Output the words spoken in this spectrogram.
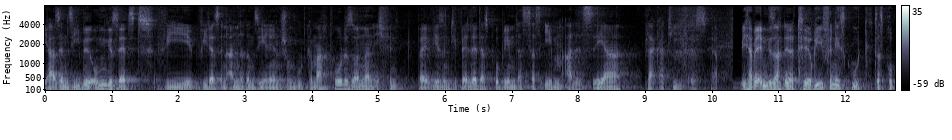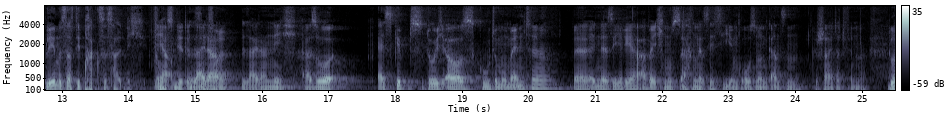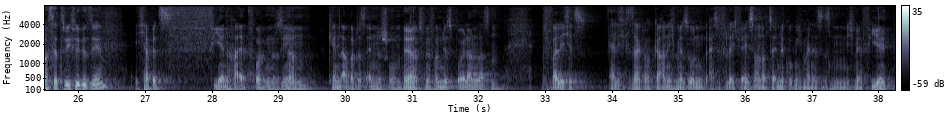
ja sensibel umgesetzt, wie wie das in anderen Serien schon gut gemacht wurde, sondern ich finde bei Wir sind die Welle das Problem, dass das eben alles sehr plakativ ist. Ja. Ich habe ja eben gesagt, in der Theorie finde ich es gut. Das Problem ist, dass die Praxis halt nicht funktioniert ja, in leider, Fall. Leider nicht. Also es gibt durchaus gute Momente äh, in der Serie, aber ich muss sagen, dass ich sie im Großen und Ganzen gescheitert finde. Du hast jetzt wie viel gesehen? Ich habe jetzt viereinhalb Folgen gesehen, ja. Kenne aber das Ende schon. Ja. Ich habe es mir von dir spoilern lassen, weil ich jetzt ehrlich gesagt auch gar nicht mehr so, also vielleicht werde ich es auch noch zu Ende gucken. Ich meine, es ist nicht mehr viel,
